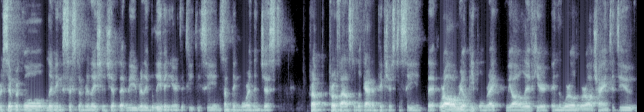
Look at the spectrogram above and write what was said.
reciprocal living system relationship that we really believe in here at the TTC and something more than just pro- profiles to look at and pictures to see that we're all real people, right? We all live here in the world. We're all trying to do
